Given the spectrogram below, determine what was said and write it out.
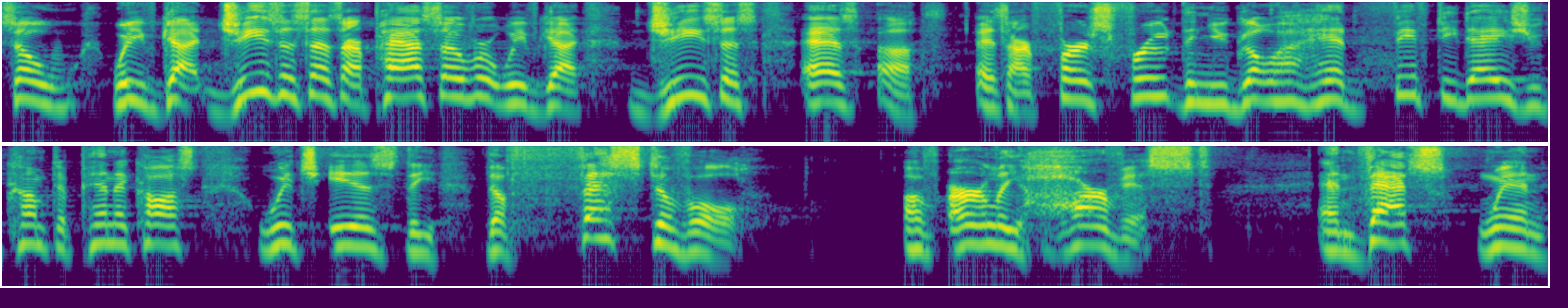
So we've got Jesus as our Passover, we've got Jesus as, uh, as our first fruit. Then you go ahead 50 days, you come to Pentecost, which is the, the festival of early harvest. And that's when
